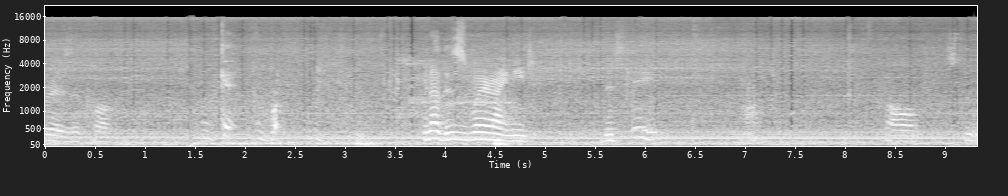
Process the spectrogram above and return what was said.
where is it called? Okay. You know this is where I need this thing called stool.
